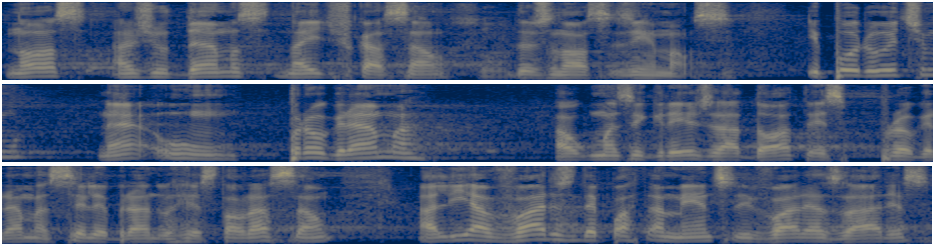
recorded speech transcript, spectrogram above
nós ajudamos na edificação dos nossos irmãos. E por último, né, um programa, algumas igrejas adotam esse programa celebrando restauração. Ali há vários departamentos e várias áreas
